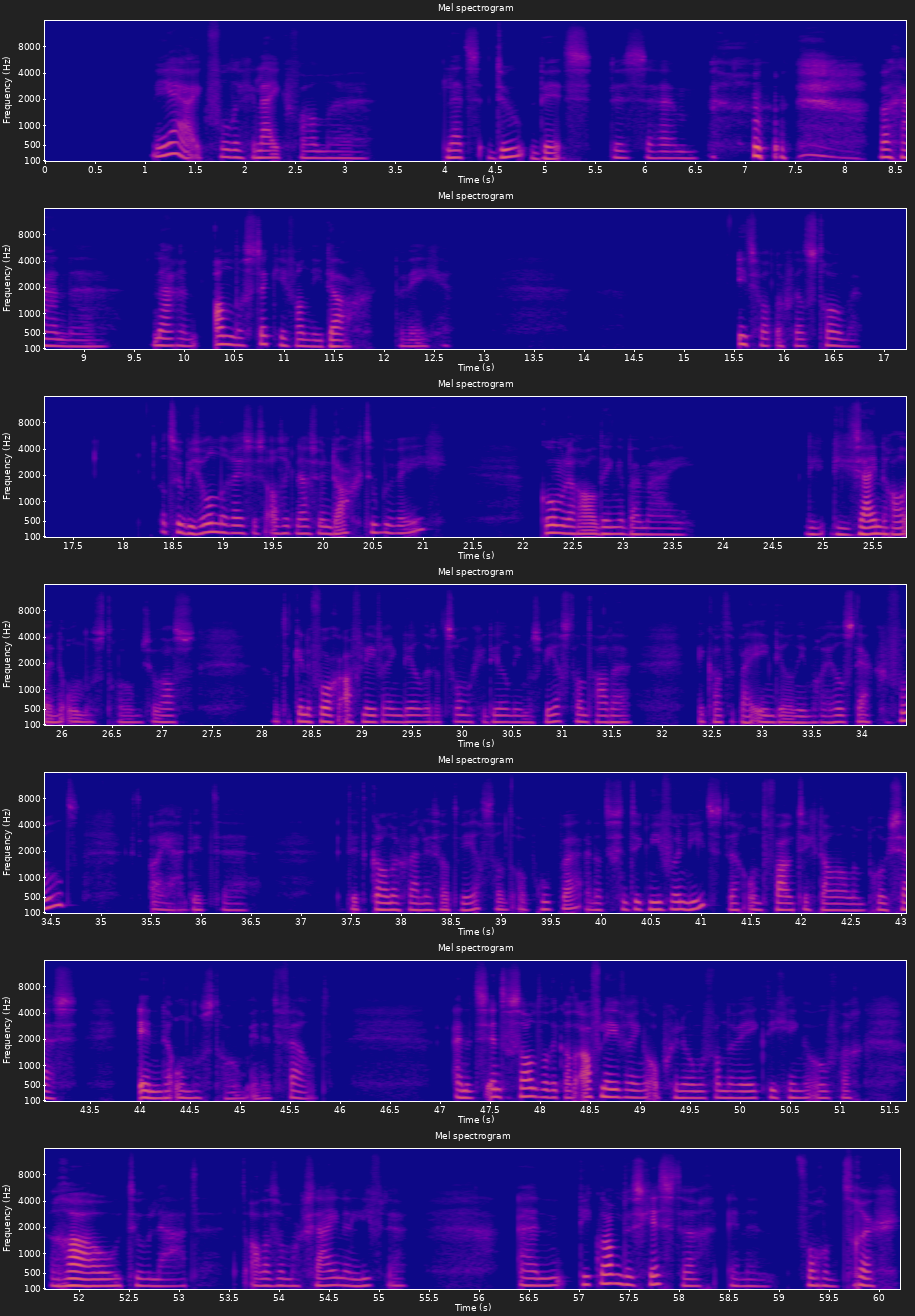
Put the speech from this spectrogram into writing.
ja, ik voelde gelijk van uh, let's do this. Dus um, we gaan uh, naar een ander stukje van die dag bewegen. Iets wat nog wil stromen. Wat zo bijzonder is, is als ik naar zo'n dag toe beweeg, komen er al dingen bij mij. Die, die zijn er al in de onderstroom. Zoals wat ik in de vorige aflevering deelde, dat sommige deelnemers weerstand hadden. Ik had het bij één deelnemer heel sterk gevoeld. Oh ja, dit, uh, dit kan nog wel eens wat weerstand oproepen. En dat is natuurlijk niet voor niets. Er ontvouwt zich dan al een proces in de onderstroom, in het veld. En het is interessant, want ik had afleveringen opgenomen van de week die gingen over rouw toelaten. Dat alles er mag zijn en liefde. En die kwam dus gisteren in een vorm terug.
